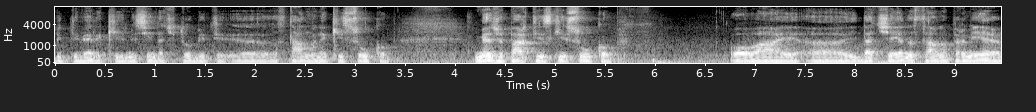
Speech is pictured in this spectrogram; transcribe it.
biti veliki, mislim da će tu biti uh, stalno neki sukob međupartijski sukob ovaj, e, i da će jednostavno premijer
